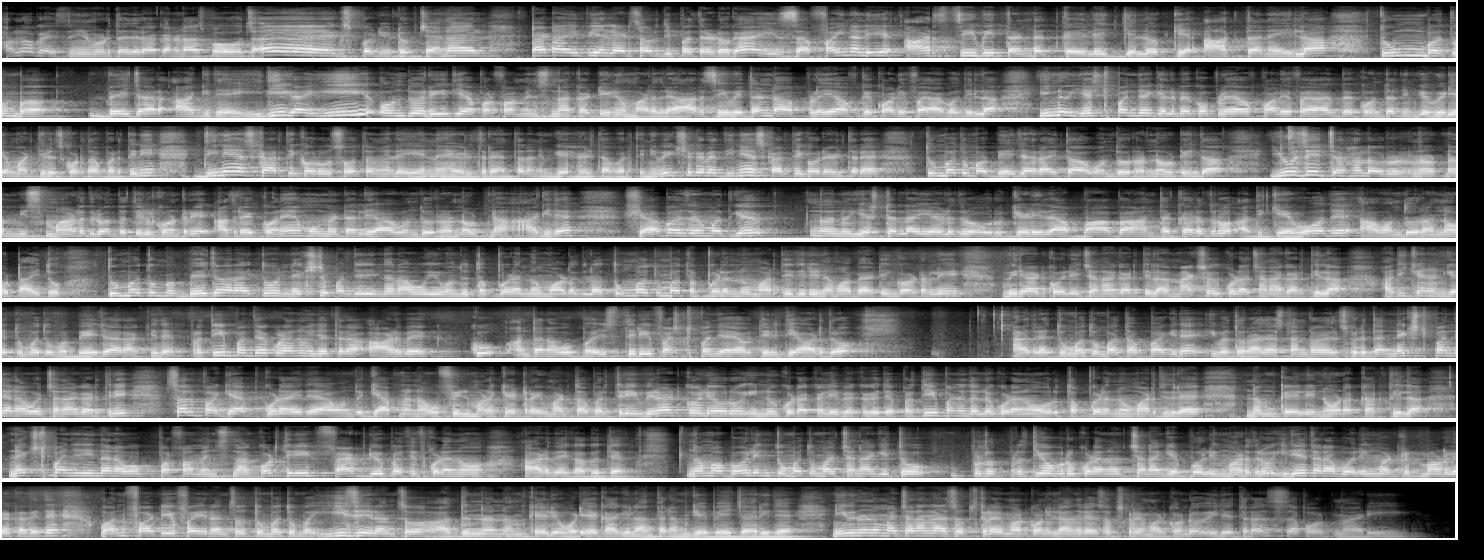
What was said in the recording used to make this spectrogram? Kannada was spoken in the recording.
ಹಲೋ ಗೈಸ್ ನೀವು ನೋಡ್ತಾ ಇದ್ದೀರಾ Kannada sports expert YouTube channel Tata I P L ಎರಡು ಸಾವಿರದ ಇಪ್ಪತ್ತೆರಡು guys finally R C B ತಂಡದ ಕೈಲಿ ಗೆಲ್ಲೋಕ್ಕೆ ಆಗ್ತಾನೆ ಇಲ್ಲ. ತುಂಬ ತುಂಬ ಬೇಜಾರು ಆಗಿದೆ ಇದೀಗ ಈ ಒಂದು ರೀತಿಯ ಪರ್ಫಾರ್ಮೆನ್ಸ್ನ ಕಂಟಿನ್ಯೂ ಮಾಡಿದ್ರೆ ಆರ್ ಸಿ ಬಿ ತಂಡ ಪ್ಲೇ ಆಫ್ಗೆ ಕ್ವಾಲಿಫೈ ಆಗೋದಿಲ್ಲ. ಇನ್ನು ಎಷ್ಟು ಪಂದ್ಯ ಗೆಲ್ಲಬೇಕು ಪ್ಲೇ ಆಫ್ ಕ್ವಾಲಿಫೈ ಆಗಬೇಕು ಅಂತ ನಿಮಗೆ ವಿಡಿಯೋ ಮಾಡಿ ತಿಳಿಸ್ಕೊಡ್ತಾ ಬರ್ತೀನಿ. ದಿನೇಶ್ ಕಾರ್ತಿಕ್ ಅವರು ಸೋತ ಮೇಲೆ ಏನು ಹೇಳ್ತಾರೆ ಅಂತ ನಾನು ನಿಮಗೆ ಹೇಳ್ತಾ ಬರ್ತೀನಿ. ವೀಕ್ಷಕರೇ, ದಿನೇಶ್ ಕಾರ್ತಿಕ್ ಅವರು ಹೇಳ್ತಾರೆ, ತುಂಬ ತುಂಬ ಬೇಜಾರಾಯಿತು ಆ ಒಂದು ರನ್ಔಟಿಂದ ಯು ಜಿ ಚಹಲ್ ಅವರು ರನ್ಔಟ್ನ ಮಿಸ್ ಮಾಡಿದ್ರು ಅಂತ ತಿಳ್ಕೊಂಡ್ರಿ. ಆದರೆ ಕೊನೆಯ ಮೂಮೆಂಟಲ್ಲಿ ಆ ಒಂದು ರನ್ಔಟ್ನ ಆಗಿದೆ. ಶಾಬಾಜ್ ಅಹ್ಮದ್ಗೆ ನಾನು ಎಷ್ಟೆಲ್ಲ ಹೇಳಿದ್ರು ಅವರು ಕೇಳಿಲ್ಲ, ಬಾ ಬಾ ಅಂತ ಕರೆದ್ರು. ಅದಕ್ಕೆ ಹೋದೆ. ಆ ಒಂದು ರನ್ಔಟ್ ಆಯಿತು. ತುಂಬ ತುಂಬ ಬೇಜಾರಾಯಿತು. ನೆಕ್ಸ್ಟ್ ಪಂದ್ಯದಿಂದ ನಾವು ಈ ಒಂದು ತಪ್ಪುಗಳನ್ನು ಮಾಡೋದಿಲ್ಲ. ತುಂಬ ತುಂಬ ತಪ್ಪುಗಳನ್ನು ಮಾಡ್ತಿದ್ದೀರಿ ನಮ್ಮ ಬ್ಯಾಟಿಂಗ್ ಆರ್ಡ್ರಲ್ಲಿ ವಿರಾಟ್ ಕೊಹ್ಲಿ ಚೆನ್ನಾಗಿ ಆಡ್ತಿಲ್ಲ. ಮ್ಯಾಕ್ಸ್ವೆಲ್ ಕೂಡ ಚೆನ್ನಾಗಿ ಆಡ್ತಿಲ್ಲ. ಅದಕ್ಕೆ ನನಗೆ ತುಂಬ ತುಂಬ ಬೇಜಾರಾಗ್ತಿದೆ. ಪ್ರತಿ ಪಂದ್ಯ ಕೂಡ ಇದೇ ಥರ ಆಡಬೇಕು ಅಂತ ನಾವು ಬಯಸ್ತೀರಿ. ಫಸ್ಟ್ ಪಂದ್ಯ ಯಾವ ರೀತಿ ಆಡಿದ್ರೋ ಆದರೆ ತುಂಬ ತುಂಬ ತಪ್ಪಾಗಿದೆ. ಇವತ್ತು ರಾಜಸ್ಥಾನ್ ರಾಯಲ್ಸ್ ವಿರುದ್ಧ ನೆಕ್ಸ್ಟ್ ಪಂದ್ಯ ನಾವು ಚೆನ್ನಾಗಿ ಆಡ್ತೀರಿ. ಸ್ವಲ್ಪ ಗ್ಯಾಪ್ ಕೂಡ ಇದೆ. ಆ ಒಂದು ಗ್ಯಾಪ್ನ ನಾವು ಫಿಲ್ ಮಾಡೋಕ್ಕೆ ಟ್ರೈ ಮಾಡ್ತಾ ಬರ್ತೀರಿ. ವಿರಾಟ್ ಕೊಹ್ಲಿ ಅವರು ಇನ್ನೂ ಕೂಡ ಕಲಿಬೇಕಾಗಿದೆ ಪ್ರತಿ ಪಂದ್ಯದಲ್ಲೂ ಕೂಡ ಅವರು ತಪ್ಪುಗಳನ್ನು ಮಾಡ್ತಿದ್ರೆ ನಮ್ಮ ಕೈಯಲ್ಲಿ ನೋಡೋಕ್ಕಾಗ್ತಿಲ್ಲ ನೆಕ್ಸ್ಟ್ ಪಂದ್ಯದಿಂದ ನಾವು ಪರ್ಫಾರ್ಮೆನ್ಸ್ನ ಕೊಡ್ತೀರಿ. ಫ್ಯಾಪ್ ಡ್ಯೂ ಪ್ಲಸಿಸ್ ಕೂಡ ಆಡಬೇಕಾಗುತ್ತೆ. ನಮ್ಮ ಬೌಲಿಂಗ್ ತುಂಬ ತುಂಬ ಚೆನ್ನಾಗಿತ್ತು. ಪ್ರ- ಪ್ರತಿಯೊಬ್ಬರು ಕೂಡ ಚೆನ್ನಾಗಿ ಬೌಲಿಂಗ್ ಮಾಡಿದ್ರು. ಇದೇ ಥರ ಬೌಲಿಂಗ್ ಮಾಡಿ, ಮಾಡಬೇಕಾಗುತ್ತೆ. ಒನ್ ಫಾರ್ಟಿ ಫೈವ್ ರನ್ಸು ತುಂಬ ತುಂಬ ಈಸಿ ರನ್ಸು ಅದನ್ನು ನಮ್ಮ ಕೈಯಲ್ಲಿ ಹೊಡೆಯೋಕ್ಕಾಗಿಲ್ಲ ಅಂತ ನಮಗೆ ಬೇಜಾರಿದೆ. ನೀವು ನಮ್ಮ ಚಾನಲ್ನ ಸಬ್ಸ್ಕ್ರೈಬ್ ಮಾಡ್ಕೊಂಡಿಲ್ಲ ಅಂದರೆ ಸಬ್ಸ್ಕ್ರೈಬ್ ಮಾಡಿಕೊಂಡು ಇದೇ ಥರ ಸಪೋರ್ಟ್ ಮಾಡಿ.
